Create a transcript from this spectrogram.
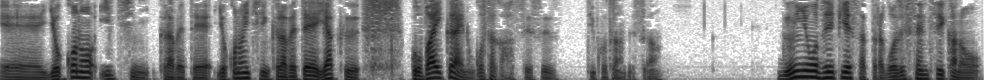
えー、横の位置に比べて、横の位置に比べて約5倍くらいの誤差が発生するっていうことなんですが、軍用 GPS だったら50センチ以下の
